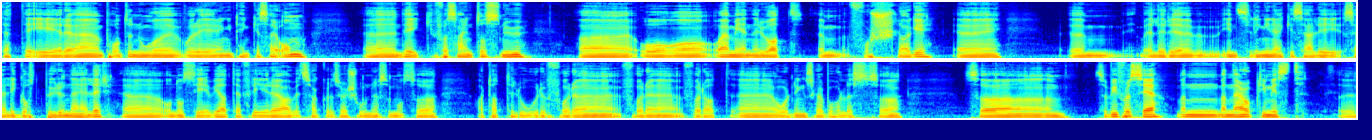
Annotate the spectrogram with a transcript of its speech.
dette er uh, på en måte noe hvor regjeringen tenker seg om. Uh, det er ikke for seint å snu. Og, og, jeg mener jo at um, forslaget um, eller innstillingen er ikke særlig, særlig godt begrunnet heller. og nå ser vi at det er flere arbeidstakerorganisasjoner som også har tatt til orde for, eh, for, eh, for at uh, ordningen skal beholdes. Så, så, så, vi får se, men, men jeg er optimist. Så.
